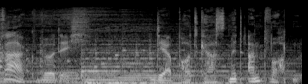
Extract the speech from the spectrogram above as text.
Fragwürdig. Der Podcast mit Antworten.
